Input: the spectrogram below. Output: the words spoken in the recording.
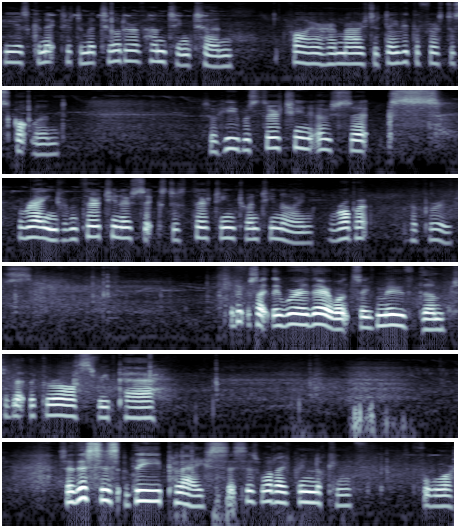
He is connected to Matilda of Huntingdon via her marriage to David I of Scotland. So he was 1306, reigned from 1306 to 1329, Robert the Bruce. It looks like they were there once they've moved them to let the grass repair. So this is the place. This is what I've been looking for.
